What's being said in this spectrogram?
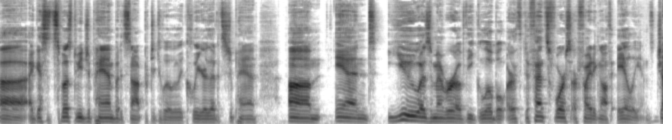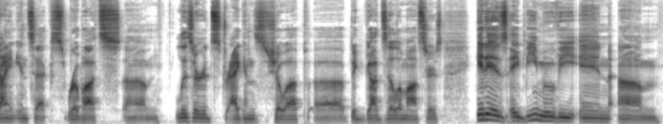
Uh, I guess it's supposed to be Japan, but it's not particularly clear that it's Japan. Um, and you, as a member of the Global Earth Defense Force, are fighting off aliens, giant insects, robots, um, lizards, dragons show up, uh, big Godzilla monsters. It is a B movie in, um,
